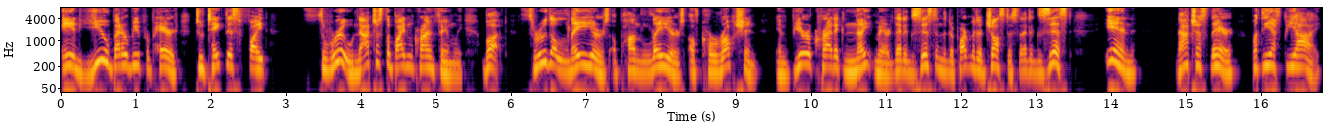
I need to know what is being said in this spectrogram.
And you better be prepared to take this fight through not just the Biden crime family, but through the layers upon layers of corruption and bureaucratic nightmare that exist in the Department of Justice, that exist in not just there, but the FBI,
